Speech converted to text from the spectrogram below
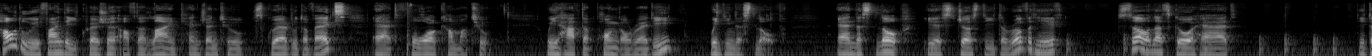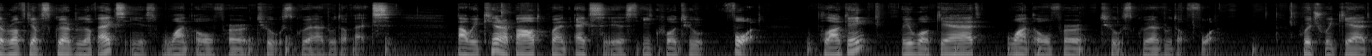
how do we find the equation of the line tangent to square root of x at 4 comma 2? We have the point already, need the slope. And the slope is just the derivative, so let's go ahead. The derivative of square root of x is 1 over 2 square root of x. But we care about when x is equal to 4. Plugging, we will get 1 over 2 square root of 4, which we get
